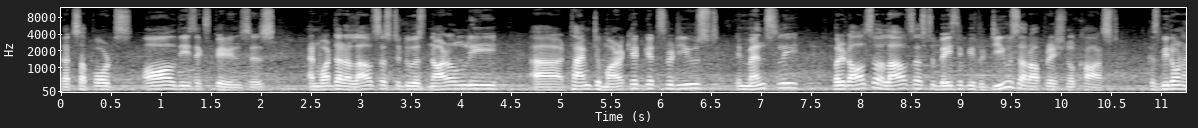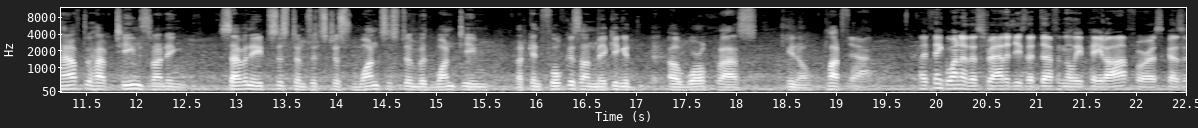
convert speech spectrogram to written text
that supports all these experiences, and what that allows us to do is not only uh, time to market gets reduced immensely, but it also allows us to basically reduce our operational cost, because we don't have to have teams running seven, eight systems, it's just one system with one team that can focus on making it a world-class you know, platform. Yeah. I think one of the strategies that definitely paid off for us, because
